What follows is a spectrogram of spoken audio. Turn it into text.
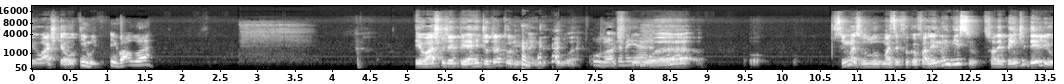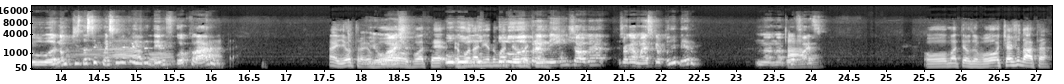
Eu acho que é outro. Igual, igual o Luan. Eu acho que o GPR é de outra turma ainda, o Luan. o Luan também é. Luan... Sim, mas, o Lu... mas foi o que eu falei no início. Só depende dele. O Luan não quis dar sequência ah, na carreira bom, dele, ficou claro. Aí, ah, outra, eu, eu vou, acho, vou até. O, eu vou na linha do Matheus. O Luan, para mim, joga, joga mais que o Arthur Ribeiro. Na, na boa ah, fase. Ô, Matheus, eu vou te ajudar, tá?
